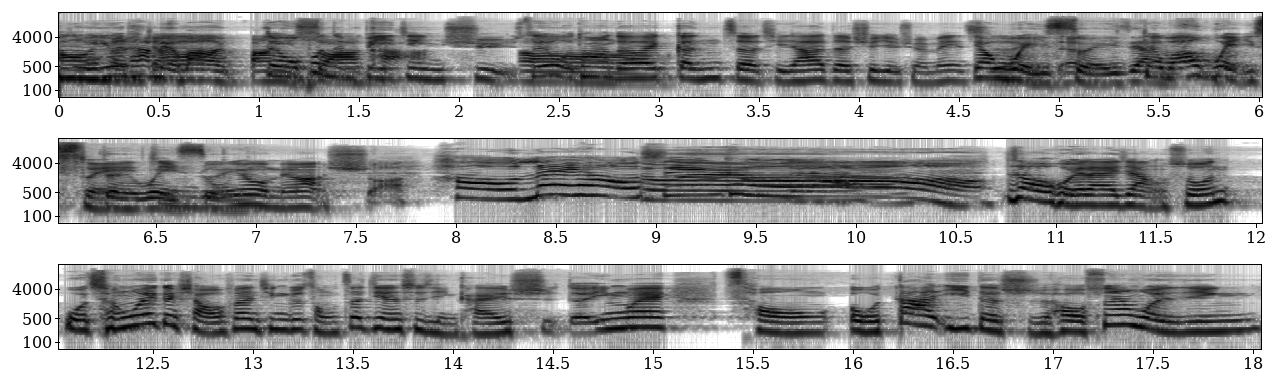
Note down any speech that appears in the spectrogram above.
哦，因为他没有办法帮对，我不能逼进去，所以我通常都会跟着其他的学姐学妹要尾随这样，对，我要尾随进入，因为我没办法刷，好累，好辛苦啊！绕回来讲说，我成为一个小愤青就从这件事情开始的，因为从我大一的时候，虽然我已经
